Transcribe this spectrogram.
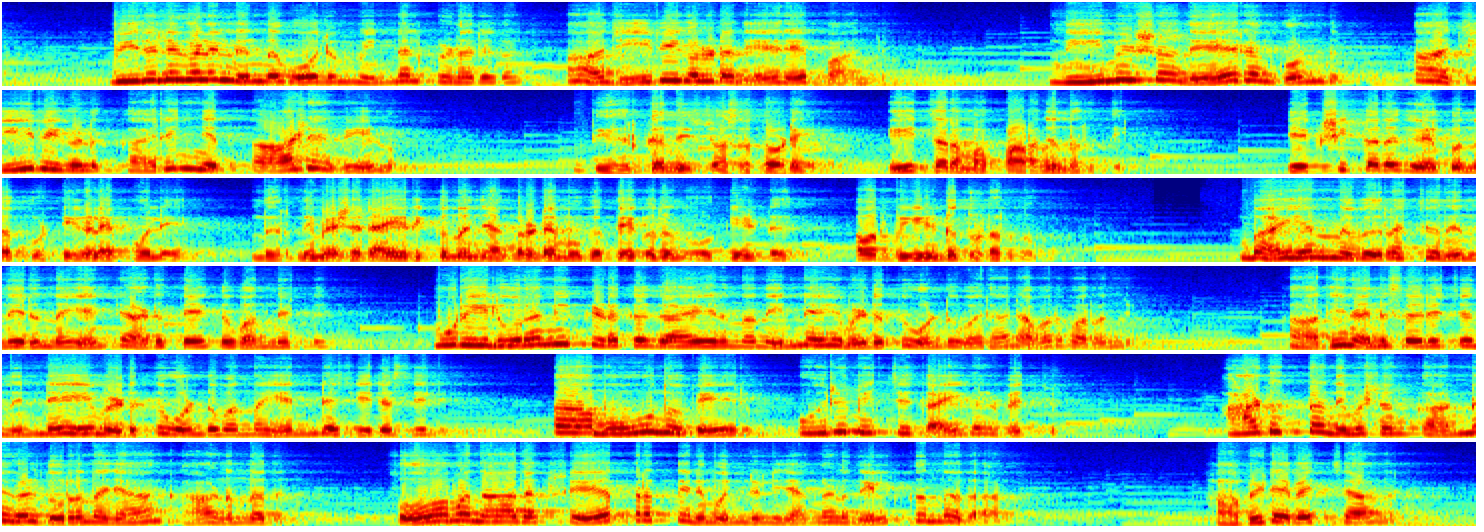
വിരലുകളിൽ നിന്ന് പോലും മിന്നൽ പിണരുകൾ ആ ജീവികളുടെ നേരെ പാഞ്ഞു. നിമിഷ നേരം കൊണ്ട് ആ ജീവികൾ കരിഞ്ഞ് താഴെ വീണു. ദീർഘനിശ്വാസത്തോടെ ടീച്ചറമ്മ പറഞ്ഞു നിർത്തി. യക്ഷിക്കഥ കേൾക്കുന്ന കുട്ടികളെ പോലെ നിർനിമേഷരായിരിക്കുന്ന ഞങ്ങളുടെ മുഖത്തേക്കൊന്ന് നോക്കിയിട്ട് അവർ വീണ്ടും തുടർന്നു. ഭയന്ന് വിറച്ചു നിന്നിരുന്ന എന്റെ അടുത്തേക്ക് വന്നിട്ട് മുറിയിൽ ഉറങ്ങിക്കിടക്കുകയായിരുന്ന നിന്നെയും എടുത്തു കൊണ്ടുവരാൻ അവർ പറഞ്ഞു. അതിനനുസരിച്ച് നിന്നെയും എടുത്തു കൊണ്ടുവന്ന എന്റെ ശിരസിൽ ആ മൂന്നു പേരും ഒരുമിച്ച് കൈകൾ വെച്ചു. അടുത്ത നിമിഷം കണ്ണുകൾ തുറന്ന ഞാൻ കാണുന്നത് സോമനാഥ ക്ഷേത്രത്തിന് മുന്നിൽ ഞങ്ങൾ നിൽക്കുന്നതാണ്. അവിടെ വെച്ചാണ്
